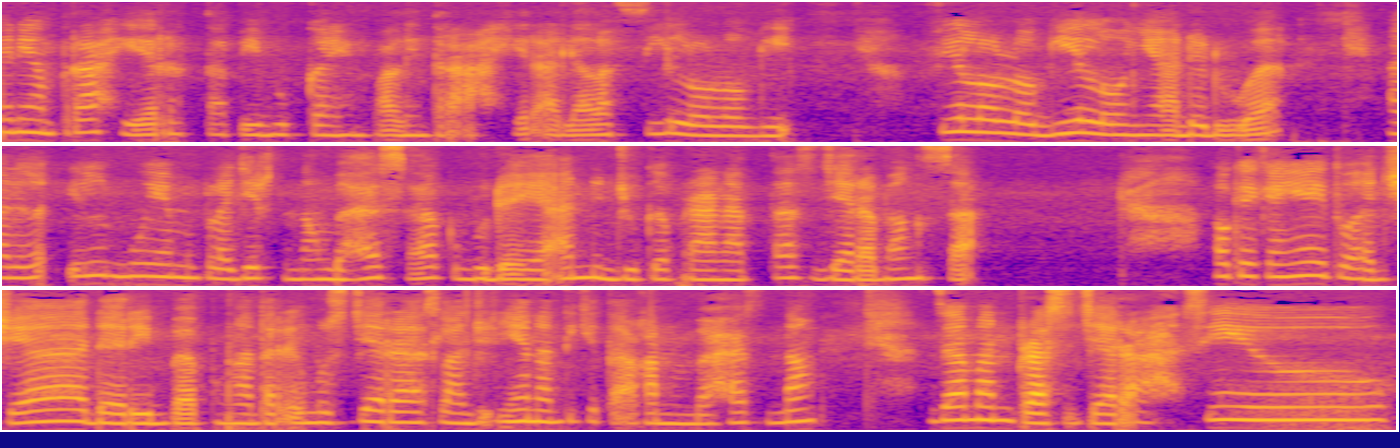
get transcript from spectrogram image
dan yang terakhir, tapi bukan yang paling terakhir adalah filologi. Filologi lo-nya ada dua, adalah ilmu yang mempelajari tentang bahasa, kebudayaan, dan juga peranata sejarah bangsa. Oke, kayaknya itu aja dari bab pengantar ilmu sejarah. Selanjutnya nanti kita akan membahas tentang zaman prasejarah. See you!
